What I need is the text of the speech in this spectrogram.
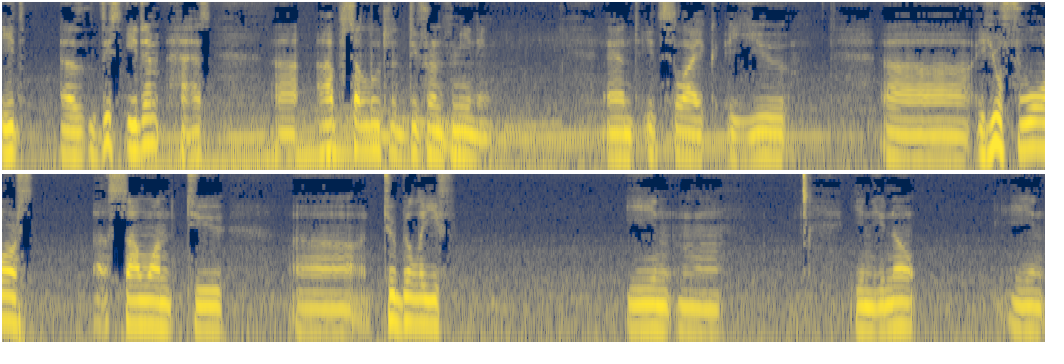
it uh, this idiom has uh, absolutely different meaning. And it's like you uh, you force uh, someone to uh, to believe in um, in you know in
